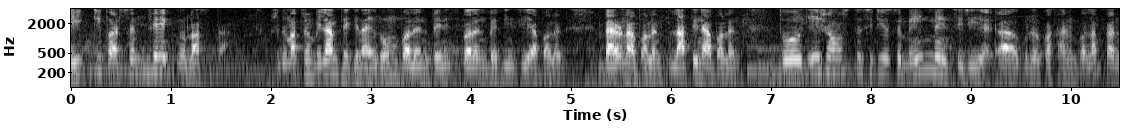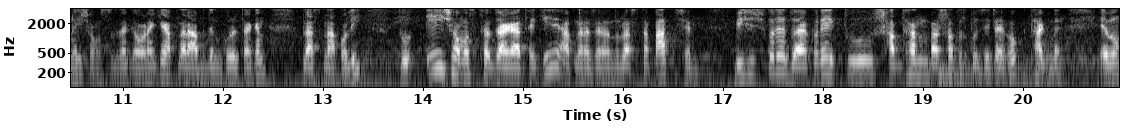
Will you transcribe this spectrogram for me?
এইটটি পার্সেন্ট ফেক নোলাস্তা শুধুমাত্র মিলান থেকে নাই, রোম বলেন, ভেনিস বলেন, ভেনিসিয়া বলেন, ব্যারোনা বলেন, লাতিনা বলেন। তো এই সমস্ত সিটি হচ্ছে মেইন মেইন সিটি গুলোর কথা আমি বললাম, কারণ এই সমস্ত জায়গায় অনেকে আপনারা আবেদন করে থাকেন প্লাস নাপলি। তো এই সমস্ত জায়গা থেকে আপনারা যারা নুরাস্তা পাচ্ছেন, বিশেষ করে দয়া করে একটু সাবধান বা সতর্ক যেটাই হোক থাকবেন। এবং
